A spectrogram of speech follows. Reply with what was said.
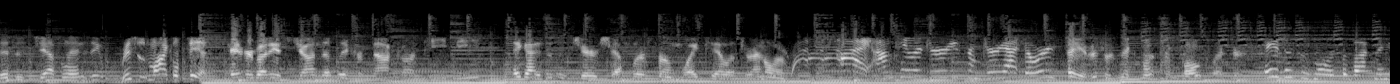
This is Jeff Lindsay. This is Michael Pitt. Hey everybody, it's John Dudley from Nock On TV. Hey guys, this is Jared Scheffler from Whitetail Adrenaline. Hi, I'm Taylor Drury from Drury Outdoors. Hey, this is Nick Mundt from Bone Collector. Hey, this is Melissa Bachman.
